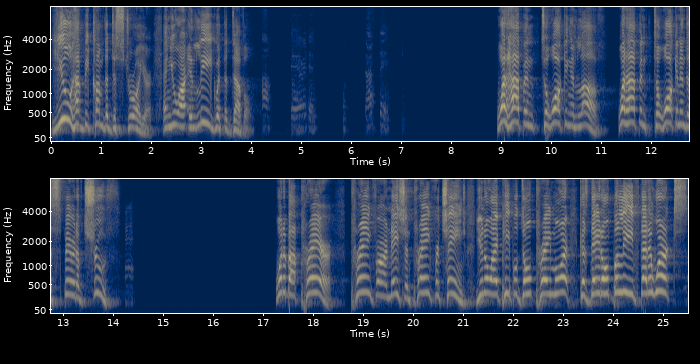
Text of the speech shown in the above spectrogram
You have become the destroyer and you are in league with the devil. What happened to walking in love? What happened to walking in the spirit of truth? What about prayer? Praying for our nation, praying for change. You know why people don't pray more? Because they don't believe that it works.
